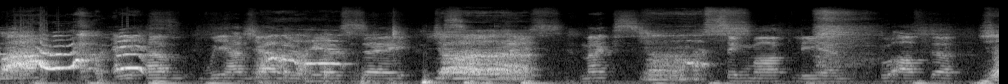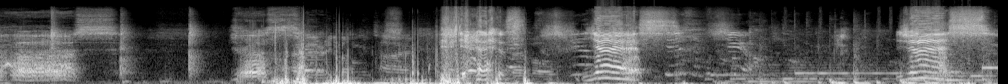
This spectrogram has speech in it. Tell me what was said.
We have we have gathered here today to celebrate Max, Sigmar, Liam, who after Yes! Yes! very long time Yes! level Yes! Yes!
